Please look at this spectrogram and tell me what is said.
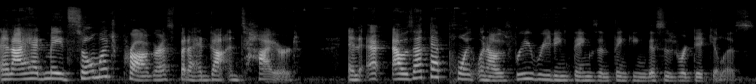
And I had made so much progress, but I had gotten tired. And I was at that point when I was rereading things and thinking, this is ridiculous.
